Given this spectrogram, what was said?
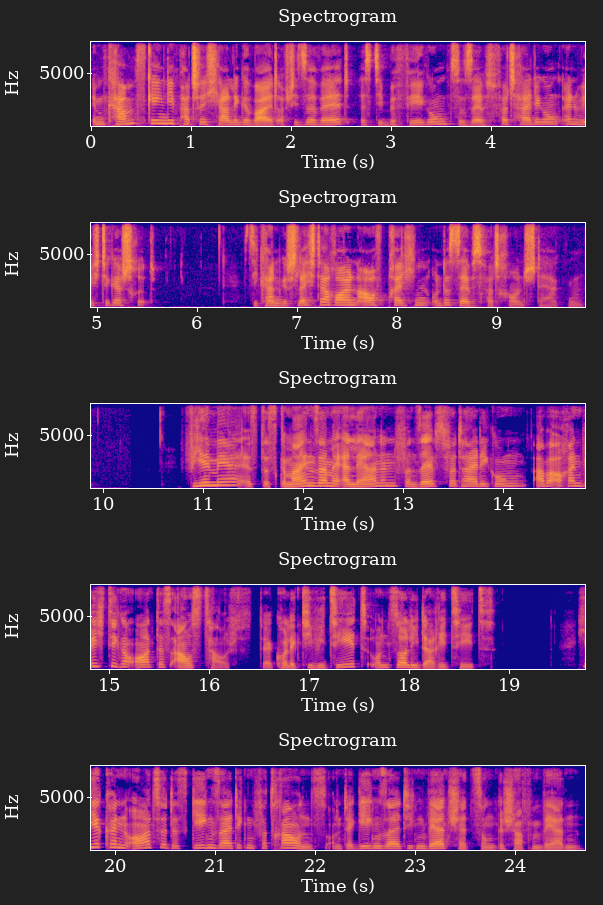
Im Kampf gegen die patriarchale Gewalt auf dieser Welt ist die Befähigung zur Selbstverteidigung ein wichtiger Schritt. Sie kann Geschlechterrollen aufbrechen und das Selbstvertrauen stärken. Vielmehr ist das gemeinsame Erlernen von Selbstverteidigung aber auch ein wichtiger Ort des Austauschs, der Kollektivität und Solidarität. Hier können Orte des gegenseitigen Vertrauens und der gegenseitigen Wertschätzung geschaffen werden.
